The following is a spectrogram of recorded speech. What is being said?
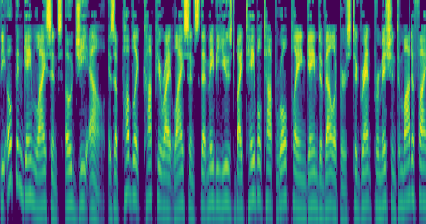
The Open Game License is a public copyright license that may be used by tabletop role-playing game developers to grant permission to modify,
